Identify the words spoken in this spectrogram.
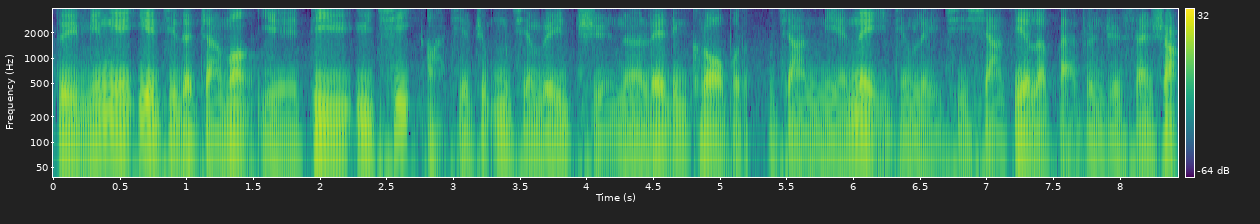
对明年业绩的展望也低于预期啊！截至目前为止呢 l e d i n g Club 的股价年内已经累计下跌了百分之三十二。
